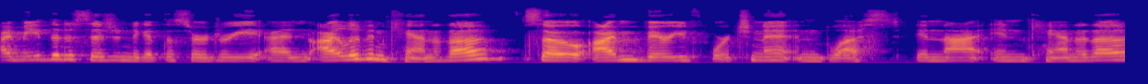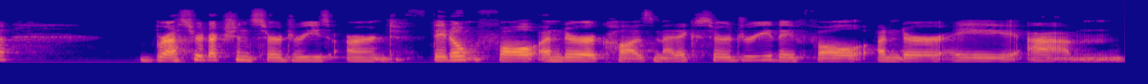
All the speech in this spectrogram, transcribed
I made the decision to get the surgery, and I live in Canada, so I'm very fortunate and blessed in that in Canada, breast reduction surgeries aren't they don't fall under a cosmetic surgery. They fall under a um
